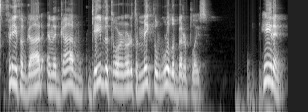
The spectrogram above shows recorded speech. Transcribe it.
faith of God, and that God gave the Torah in order to make the world a better place. Hine.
